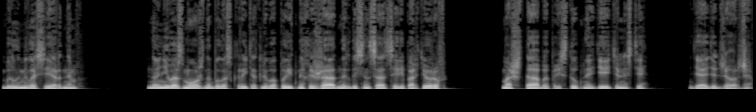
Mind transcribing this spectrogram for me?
было милосердным, но невозможно было скрыть от любопытных и жадных до сенсаций репортеров масштабы преступной деятельности дяди Джорджа.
